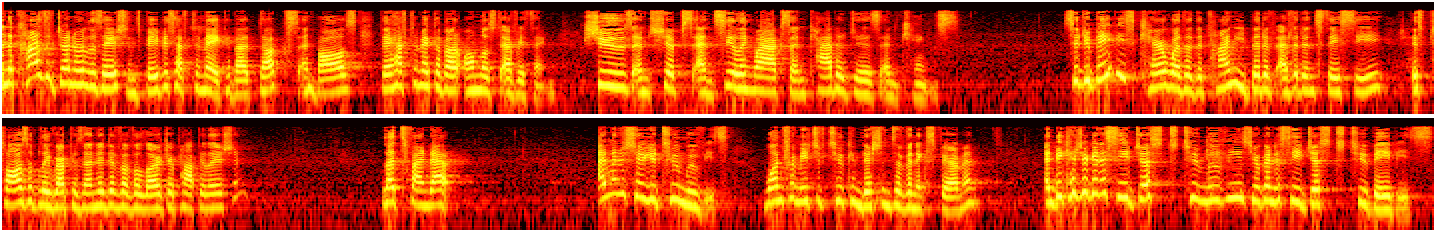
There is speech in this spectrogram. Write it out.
And the kinds of generalizations babies have to make about ducks and balls, they have to make about almost everything shoes and ships and sealing wax and cabbages and kings. So, do babies care whether the tiny bit of evidence they see is plausibly representative of a larger population? Let's find out. I'm going to show you two movies, one from each of two conditions of an experiment. And because you're going to see just two movies, you're going to see just two babies.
